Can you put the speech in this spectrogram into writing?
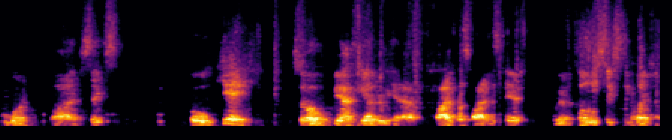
four, five, six. Okay, so we add together, we have five plus five is ten. We have a total of sixteen electrons.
